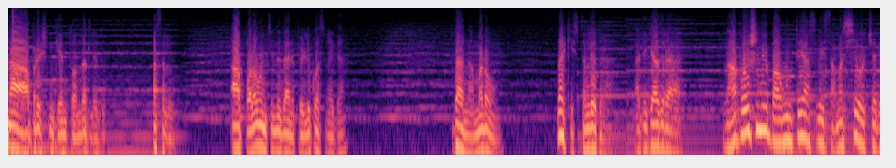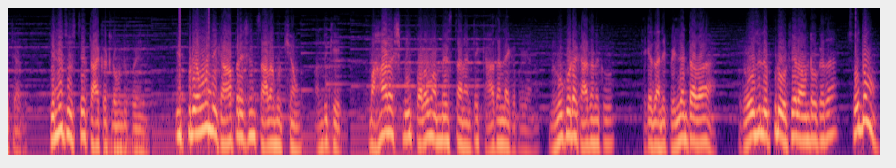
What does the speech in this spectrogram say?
నా ఆపరేషన్కి ఏం తొందర లేదు. అసలు ఆ పొలం ఉంచింది దాని పెళ్ళి కోసమేగా? దాన్ని నమ్మడం నాకు ఇష్టం లేదురా. అది కాదురా. నా పొజిషనే బాగుంటే అసలు ఈ సమస్య వచ్చేది కాదు. ఇల్లు చూస్తే తాకట్లో ఉండిపోయింది. ఇప్పుడేమో నీకు ఆపరేషన్ చాలా ముఖ్యం. అందుకే మహాలక్ష్మి పొలం అమ్మేస్తానంటే కాదనలేకపోయాను. నువ్వు కూడా కాదనకు. ఇక దాని పెళ్ళి అంటావా రోజులు ఎప్పుడు ఒకేలా ఉండవు కదా? చూద్దాం.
